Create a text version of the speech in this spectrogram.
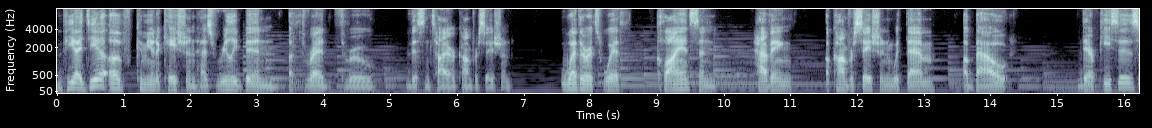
The idea of communication has really been a thread through this entire conversation. Whether it's with clients and having a conversation with them about their pieces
